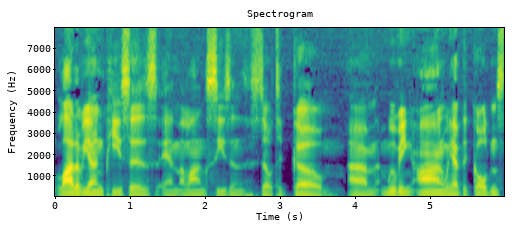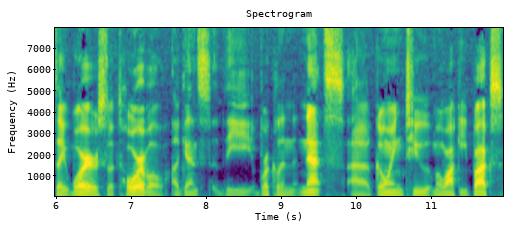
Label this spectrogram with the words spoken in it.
A lot of young pieces and a long season still to go. Um, moving on, we have the Golden State Warriors looked horrible against the Brooklyn Nets, uh, going to Milwaukee Bucks.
